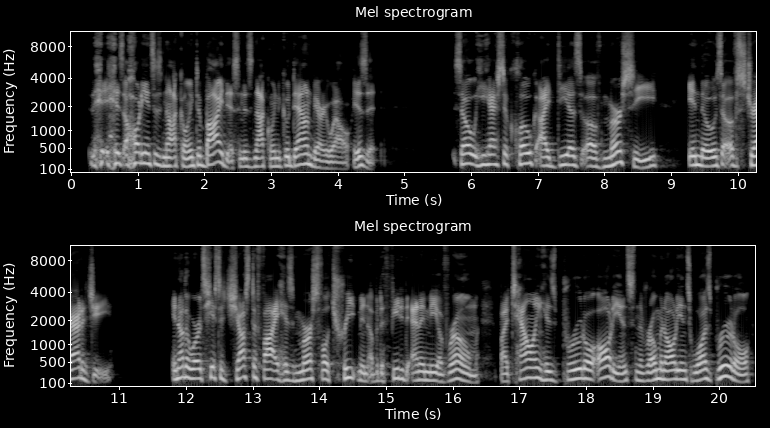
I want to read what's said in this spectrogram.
His audience is not going to buy this and it's not going to go down very well, is it? So he has to cloak ideas of mercy in those of strategy. In other words, he has to justify his merciful treatment of a defeated enemy of Rome by telling his brutal audience, and the Roman audience was brutal,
